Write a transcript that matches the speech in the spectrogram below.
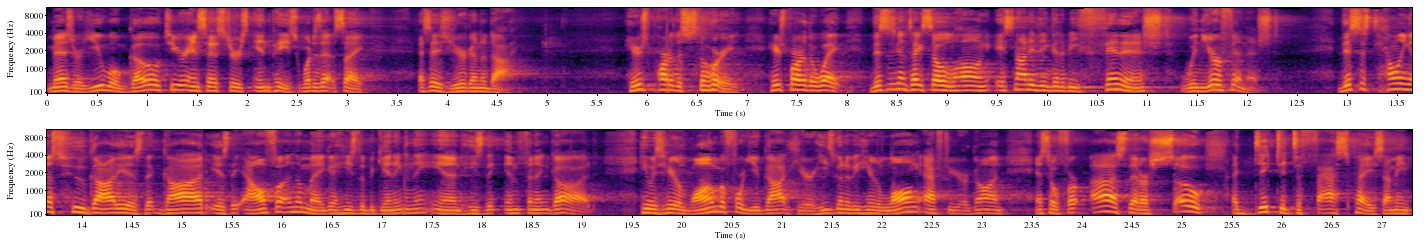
measure. You will go to your ancestors in peace. What does that say? That says you're going to die. Here's part of the story. Here's part of the wait. This is going to take so long, it's not even going to be finished when you're finished. This is telling us who God is that God is the Alpha and Omega. He's the beginning and the end. He's the infinite God. He was here long before you got here. He's going to be here long after you're gone. And so, for us that are so addicted to fast pace, I mean,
